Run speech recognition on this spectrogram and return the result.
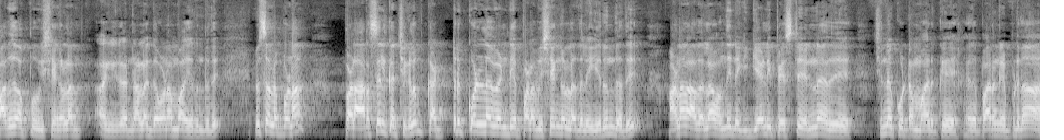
பாதுகாப்பு விஷயங்கள்லாம் அங்கே நல்ல கவனமாக இருந்தது. இன்னும் சொல்லப்போனால் பல அரசியல் கட்சிகளும் கற்றுக்கொள்ள வேண்டிய பல விஷயங்கள் அதில் இருந்தது. ஆனால் அதெல்லாம் வந்து இன்றைக்கி கேலி பேசிட்டு என்ன அது சின்ன கூட்டமாக இருக்குது அதை பாருங்கள் இப்படி தான்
